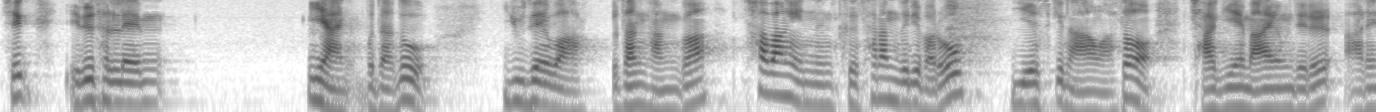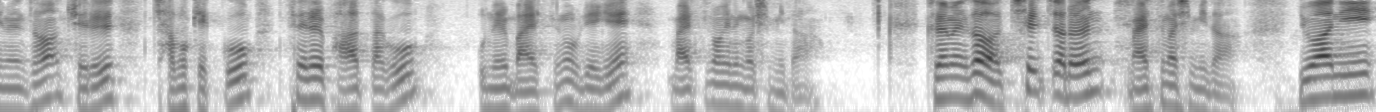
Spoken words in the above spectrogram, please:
즉 예루살렘이 보다도 유대와 요단강과 사방에 있는 그 사람들이 바로 예수께 나와서 자기의 마음들을 아뢰면서 죄를 자복했고 세를 받았다고 오늘 말씀은 우리에게 말씀하고 있는 것입니다. 그러면서 7절은 말씀하십니다. 요한이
